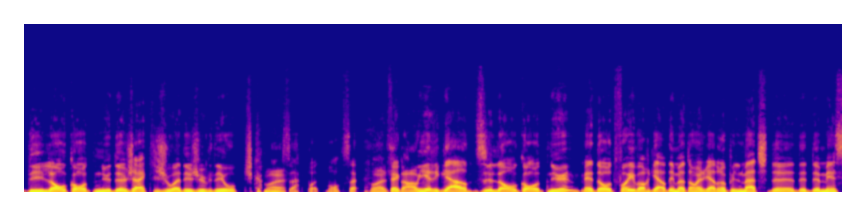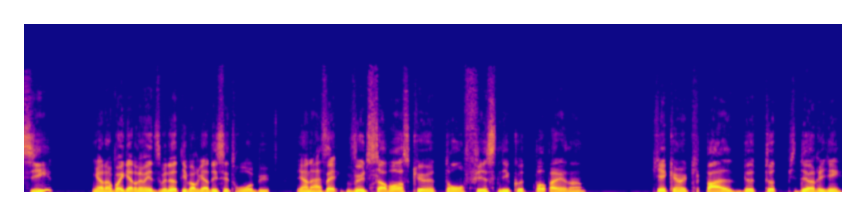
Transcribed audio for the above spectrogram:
des longs contenus de gens qui jouent à des jeux vidéo. Je suis comme Ouais. ça, n'a pas de bon sens. Ouais, je Fait que oui, il regarde du long contenu, mais d'autres fois, il va regarder, mettons, il regardera plus le match de, de, de Messi. Il regardera pas les 90 minutes, il va regarder ses trois buts. Il y en a assez. Ben, veux-tu savoir ce que ton fils n'écoute pas, par exemple? Quelqu'un qui parle de tout puis de rien. Tu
